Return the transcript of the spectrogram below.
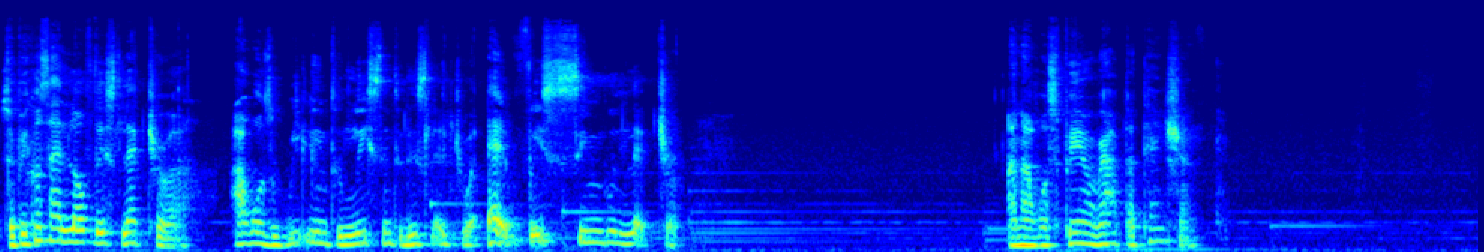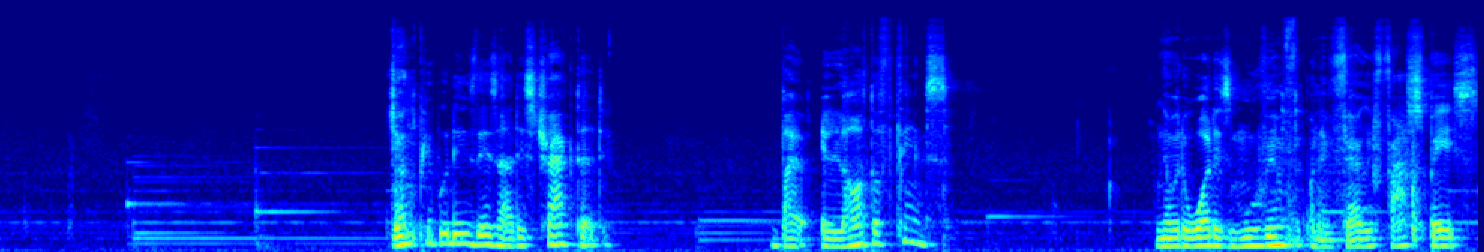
So, because I love this lecturer, I was willing to listen to this lecturer every single lecture. And I was paying rapt attention. Young people these days are distracted by a lot of things. You know, the world is moving on a very fast pace.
